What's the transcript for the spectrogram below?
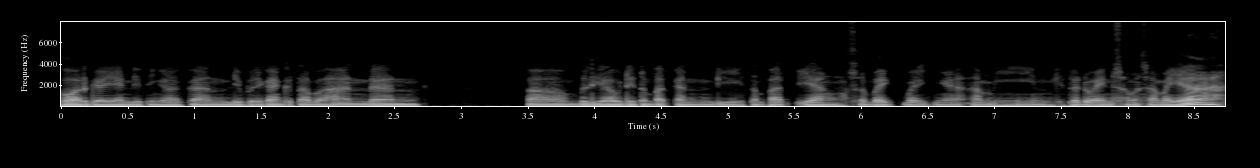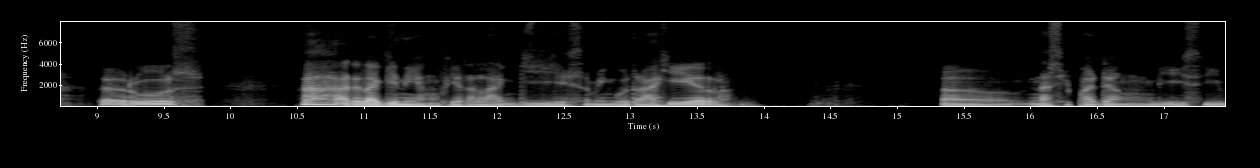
keluarga yang ditinggalkan diberikan ketabahan dan uh, beliau ditempatkan di tempat yang sebaik-baiknya. Amin. Kita doain sama-sama ya. Terus ah ada lagi nih yang viral lagi seminggu terakhir uh, nasi padang diisi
